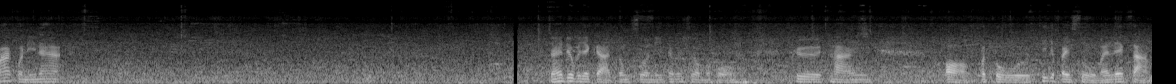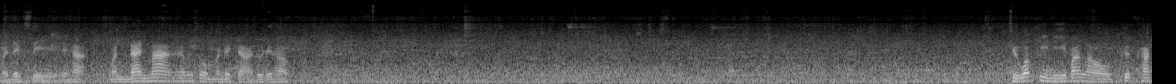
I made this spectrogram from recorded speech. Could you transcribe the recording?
มากกว่านี้นะฮะจะให้ดูบรรยากาศตรงโซนนี้ท่านผู้ชมโอ้โหคือทาง ออกประตูที่จะไปสู่หมายเลขสามหมายเลขสี่นี่ฮะมันแน่นมากครับท่านผู้ชมบรรยากาศดูดิครับ ถือว่าปีนี้บ้านเราคึกคัก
